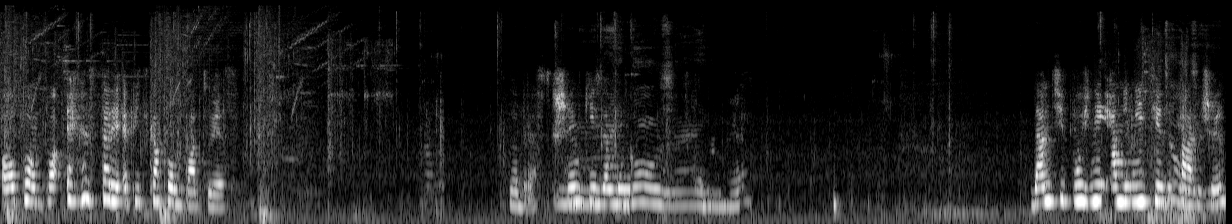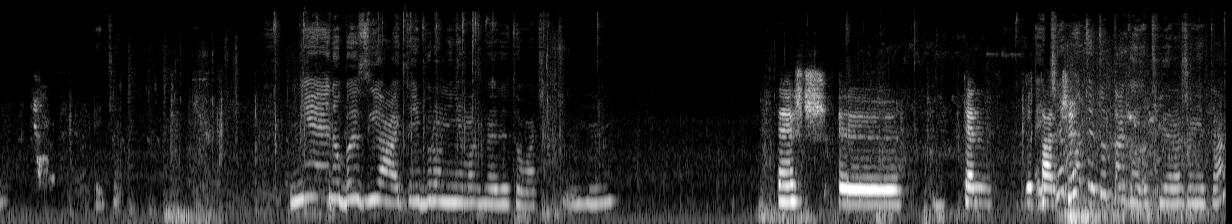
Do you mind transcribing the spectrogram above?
O, pompa. Stary, epicka pompa tu jest. Dobra, skrzynki za mój... Gorzej. Dam ci później amunicję do tarczy. Nie, no bez jaj, tej broni nie można edytować. Mhm. Też yy, ten do Ej, tarczy. czemu ty to tak otwierasz, a nie tak?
